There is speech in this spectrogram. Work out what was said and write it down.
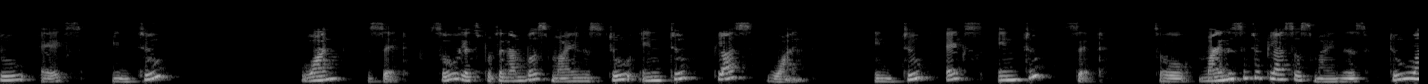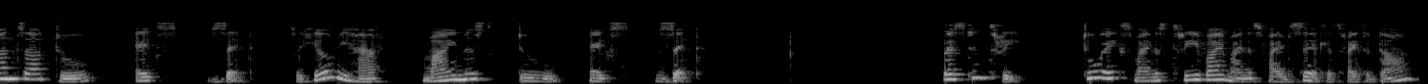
2x into 1z. So let's put the numbers minus 2 into plus 1 into x into z. So minus into plus is minus, 2 ones are 2, x, z. So here we have minus 2x, z. Question 3. 2x minus 3y minus 5z. Let's write it down.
